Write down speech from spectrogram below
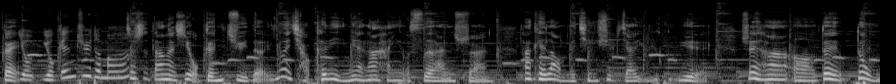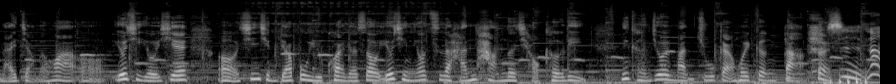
对，有有根据的吗？这是当然是有根据的，因为巧克力里面它含有色氨酸，它可以让我们的情绪比较愉悦，所以它呃对对我们来讲的话，呃尤其有一些呃心情比较不愉快的时候，尤其你又吃了含糖的巧克力，你可能就会满足感会更大。对，是那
